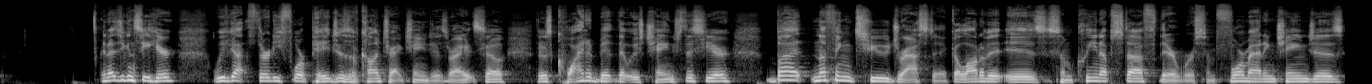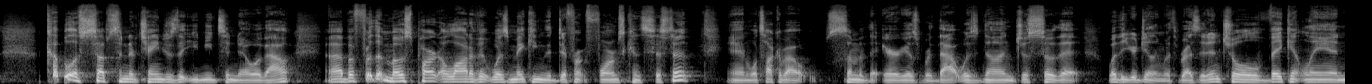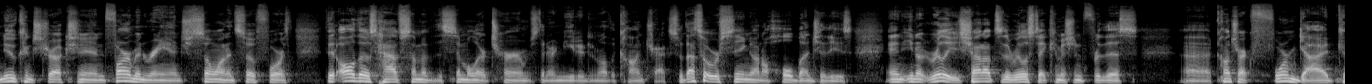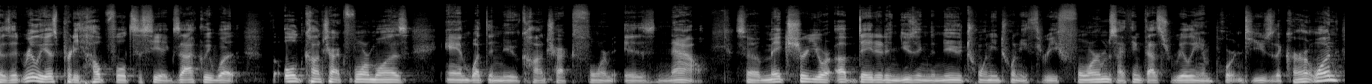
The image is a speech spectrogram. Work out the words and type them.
And as you can see here, we've got 34 pages of contract changes, right? So there's quite a bit that was changed this year, but nothing too drastic. A lot of it is some cleanup stuff. There were some formatting changes couple of substantive changes that you need to know about. Uh, but for the most part, a lot of it was making the different forms consistent. And we'll talk about some of the areas where that was done, just so that whether you're dealing with residential, vacant land, new construction, farm and ranch, so on and so forth, that all those have some of the similar terms that are needed in all the contracts. So that's what we're seeing on a whole bunch of these. And, you know, really shout out to the Real Estate Commission for this uh, contract form guide because it really is pretty helpful to see exactly what the old contract form was and what the new contract form is now. So make sure you are updated and using the new 2023 forms. I think that's really important to use the current one.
